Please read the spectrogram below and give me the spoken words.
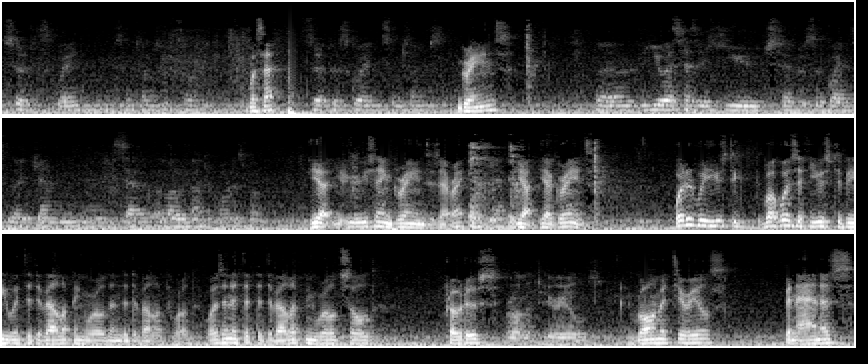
Surplus grain sometimes we sell. What's that? Surplus grain sometimes. Grains. The US has a huge surplus of grain, so they generally sell a lot of that abroad as well. Yeah, you- you're saying grains, is that right? Yeah. Yeah, yeah, grains. What did we used to? What was it used to be with the developing world and the developed world? Wasn't it that the developing world sold produce, Raw materials. raw materials, bananas,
